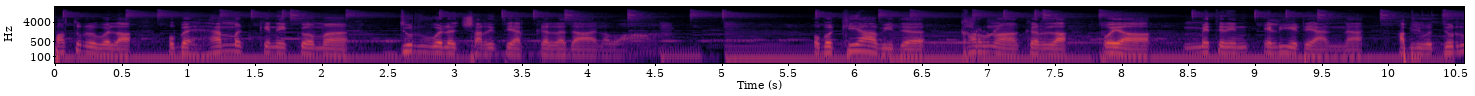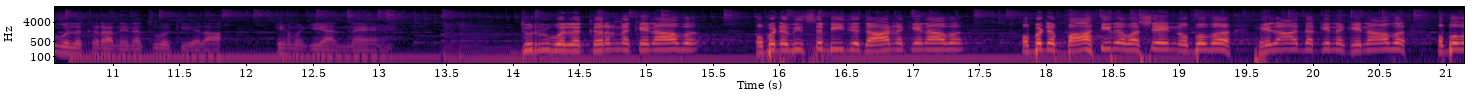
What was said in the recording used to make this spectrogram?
පතුරවලා ඔබ හැම කෙනෙක්වම දුර්වල චරිතයක් කළ දානවා. ඔබ කියාවිද කරුණා කරලා ඔයා මෙතනින් එලියට යන්න අපිව දුර්වල කරන්නේ නැතුව කියලා එහෙම කියන්නේ. දුර්වල කරන කෙනාව ඔබට විසබීජ දාන කෙනාව ඔබට බාහිර වශයෙන් ඔබව හෙලා දකින කෙනාව ඔබව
